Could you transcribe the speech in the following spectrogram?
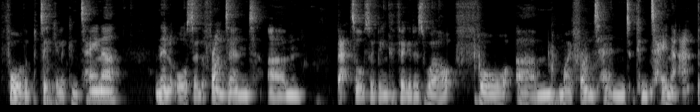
for the particular container. And then also the front end, um, that's also been configured as well for um, my front end container app.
